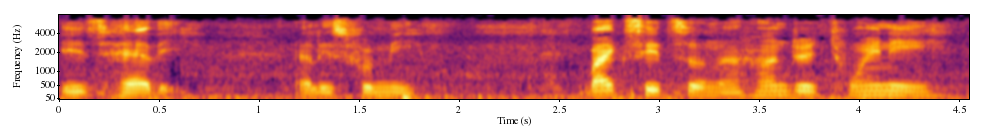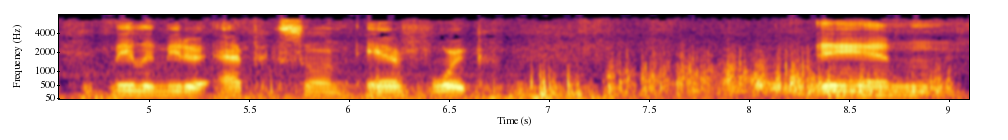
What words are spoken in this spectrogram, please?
it's heavy, at least for me bike sits on a 120 millimeter Epixon air fork. And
